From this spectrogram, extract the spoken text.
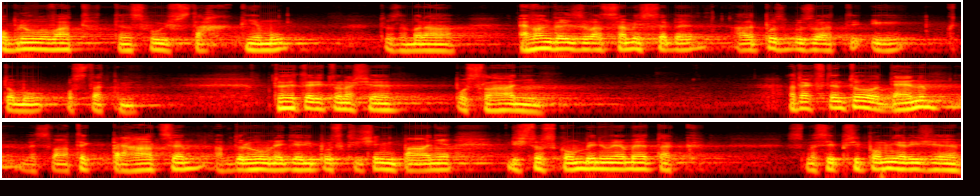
obnovovat ten svůj vztah k němu, to znamená evangelizovat sami sebe, ale pozbuzovat i k tomu ostatní. To je tedy to naše poslání. A tak v tento den, ve svátek práce a v druhou neděli po skříšení páně, když to skombinujeme, tak jsme si připomněli, že,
